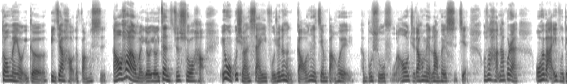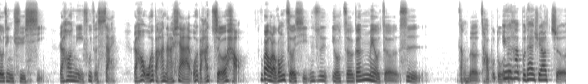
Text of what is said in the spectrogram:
都没有一个比较好的方式。然后后来我们有有一阵子就说好，因为我不喜欢晒衣服，我觉得很高，那个肩膀会很不舒服，然后我觉得后面很浪费时间。我说好，那不然我会把衣服丢进去洗，然后你负责晒，然后我会把它拿下来，我会把它折好。不然我老公折洗，那是有折跟没有折是长得差不多，因为他不太需要折，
